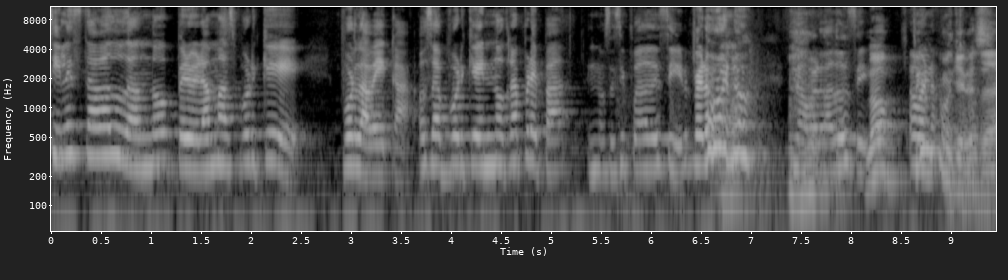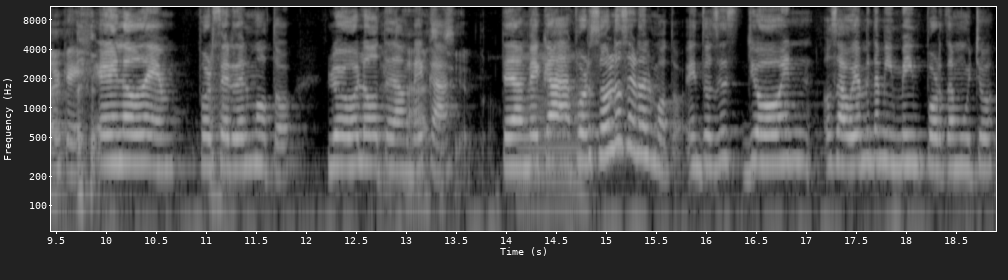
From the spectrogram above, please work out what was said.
sí le estaba dudando, pero era más porque por la beca. O sea, porque en otra prepa, no sé si puedo decir, pero bueno, no, ¿verdad? ¿O sí? No, bueno, como quieras. O sea, Ok, en la UDEM, por ser del moto, luego luego te dan Ah, sí, beca. es cierto. Te dan beca por solo ser del moto. Entonces yo en, o sea, obviamente a mí me importa mucho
